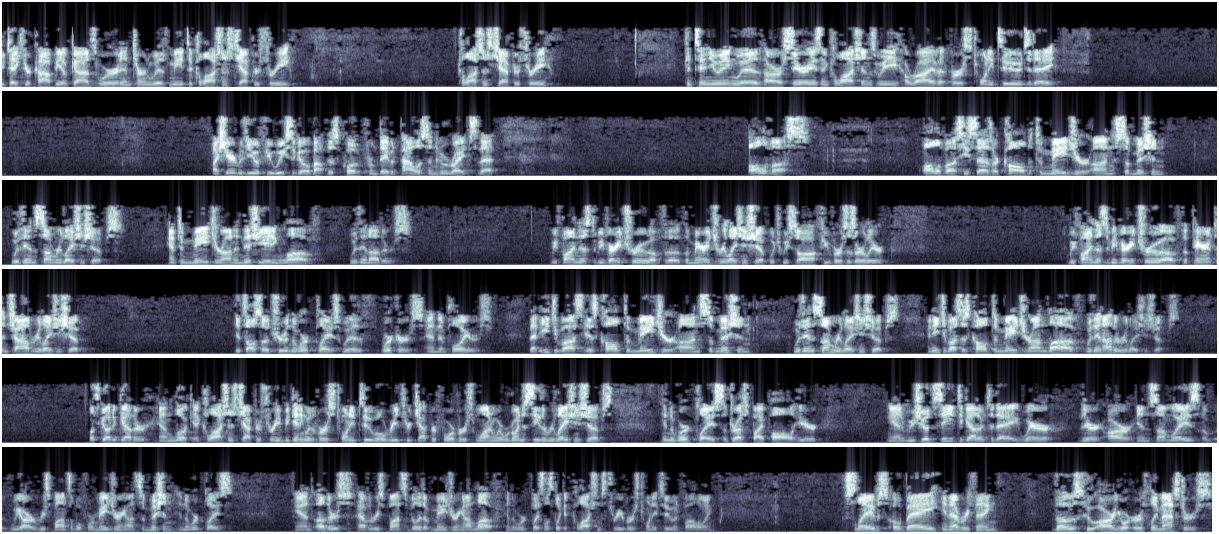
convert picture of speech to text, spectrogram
you take your copy of God's Word and turn with me to Colossians chapter 3? Colossians chapter 3. Continuing with our series in Colossians, we arrive at verse 22 today. I shared with you a few weeks ago about this quote from David Powlison, who writes that all of us, all of us, he says, are called to major on submission within some relationships and to major on initiating love within others. We find this to be very true of the, the marriage relationship, which we saw a few verses earlier. We find this to be very true of the parent and child relationship. It's also true in the workplace with workers and employers that each of us is called to major on submission within some relationships, and each of us is called to major on love within other relationships. Let's go together and look at Colossians chapter 3, beginning with verse 22. We'll read through chapter 4, verse 1, where we're going to see the relationships in the workplace addressed by Paul here. And we should see together today where there are, in some ways, uh, we are responsible for majoring on submission in the workplace and others have the responsibility of majoring on love in the workplace. Let's look at Colossians 3, verse 22 and following. Slaves, obey in everything those who are your earthly masters,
